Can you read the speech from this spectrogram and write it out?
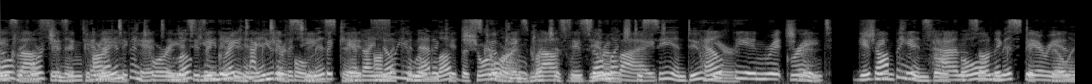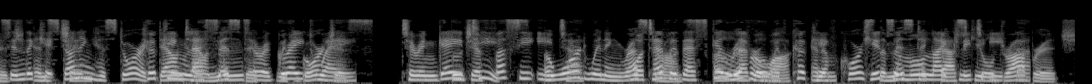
amazing. classes in Our Connecticut, inventory and is it is a great beautiful activity Mystic, and I know you will love the shore as much as we so much to see and do healthy here. enrichment, Great. giving Shopping kids hands-on experience Village in the kitchen. stunning historic Cooking downtown lessons Mystic are a great way to engage a fussy eater. award-winning Whatever their skill level with cooking, and of course the kids are more Mystic likely to Bascule eat the drawbridge.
